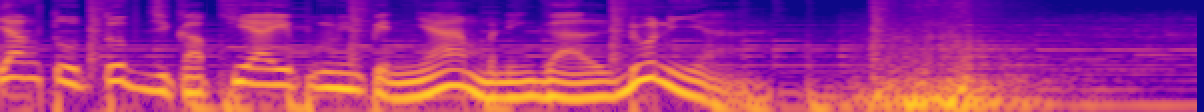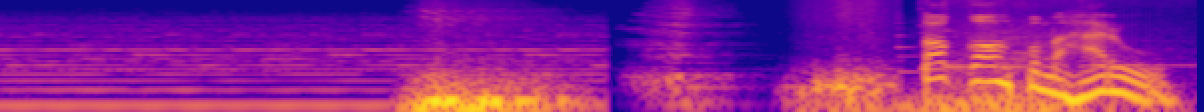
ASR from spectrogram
yang tutup jika kiai pemimpinnya meninggal dunia. Tokoh pembaharu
